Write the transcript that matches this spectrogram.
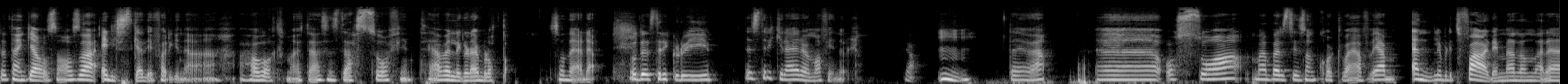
det tenker jeg også. Og så elsker jeg de fargene jeg har valgt meg ut. Jeg syns det er så fint. Jeg er veldig glad i blått, da. Så det er det. Og det strikker du i Det strikker jeg i rød finull. Ja. Mm, det gjør jeg. Uh, og så må jeg bare si sånn kort hva jeg Jeg er endelig blitt ferdig med den derre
